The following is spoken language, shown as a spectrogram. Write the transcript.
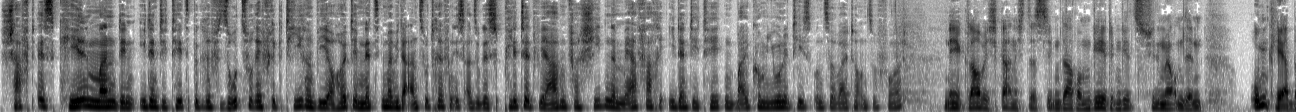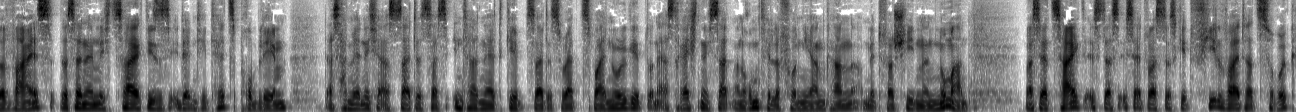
Schafft es Kehlmann, den Identitätsbegriff so zu reflektieren, wie er heute im Netz immer wieder anzutreffen ist? Also gesplittet, wir haben verschiedene mehrfache Identitäten bei Communities und so weiter und so fort? Nee, glaube ich gar nicht, dass es ihm darum geht. Ihm geht es vielmehr um den Umkehrbeweis, dass er nämlich zeigt, dieses Identitätsproblem, das haben wir nicht erst seit es das Internet gibt, seit es Web 2.0 gibt und erst recht nicht, seit man rumtelefonieren kann mit verschiedenen Nummern. Was er zeigt, ist, das ist etwas, das geht viel weiter zurück.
